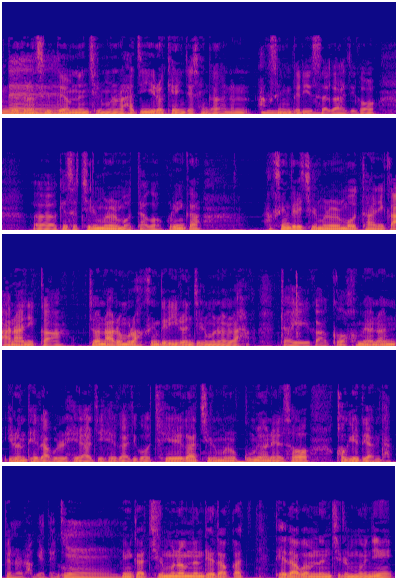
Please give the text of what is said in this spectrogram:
네. 그런 쓸데없는 질문을 하지 이렇게 이제 생각하는 학생들이 음. 있어가지고 어, 그래서 질문을 못하고 그러니까 학생들이 질문을 못하니까 안 하니까 저 나름으로 학생들이 이런 질문을 하, 저희가 그 하면은 이런 대답을 해야지 해가지고 제가 질문을 꾸며내서 거기에 대한 답변을 하게 되고 예. 그러니까 질문 없는 대답과 대답 없는 질문이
